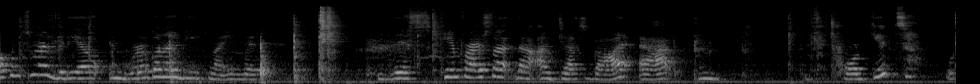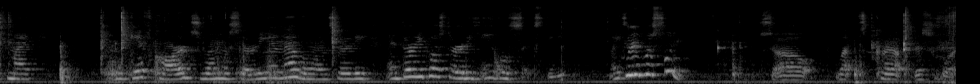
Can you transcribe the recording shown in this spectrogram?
welcome to my video and we're gonna be playing with this campfire set that I just got at Target with my gift cards. One was 30 and another one was 30 and 30 plus 30 equals 60. Like 3 plus 3. So let's cut up this wood.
